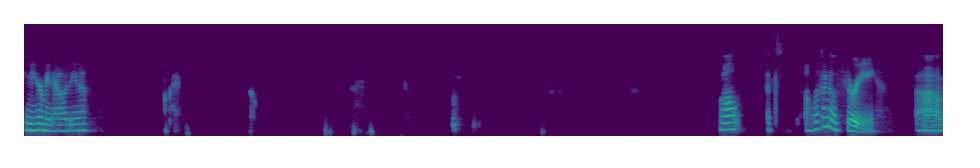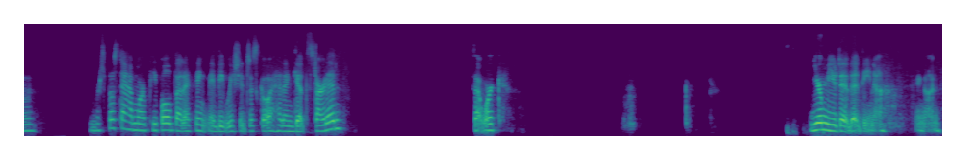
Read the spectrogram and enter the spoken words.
Can you hear me now, Adina? Okay. Well, it's 11:03. Um, we're supposed to have more people, but I think maybe we should just go ahead and get started. Does that work? You're muted, Adina. Hang on.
